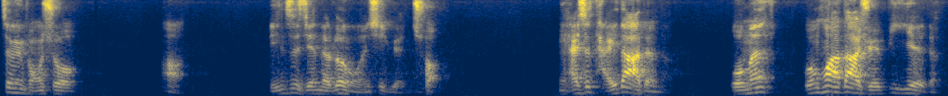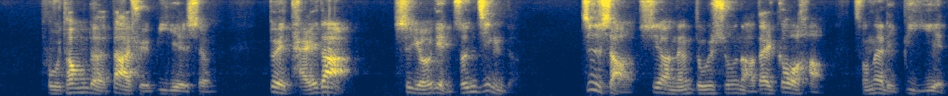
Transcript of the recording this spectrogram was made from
郑云鹏说：“啊，林志坚的论文是原创，你还是台大的呢。我们文化大学毕业的普通的大学毕业生，对台大是有点尊敬的，至少是要能读书，脑袋够好，从那里毕业，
